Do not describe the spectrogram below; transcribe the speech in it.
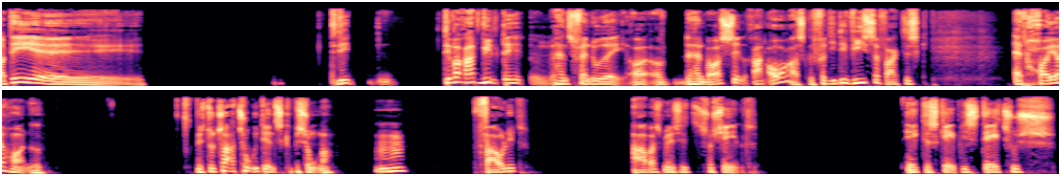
Og det, øh, det, det var ret vildt, det øh, han fandt ud af, og, og han var også selv ret overrasket, fordi det viste sig faktisk, at højrehåndet, hvis du tager to identiske personer, Mm-hmm. fagligt, arbejdsmæssigt, socialt, ægteskabelig status,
